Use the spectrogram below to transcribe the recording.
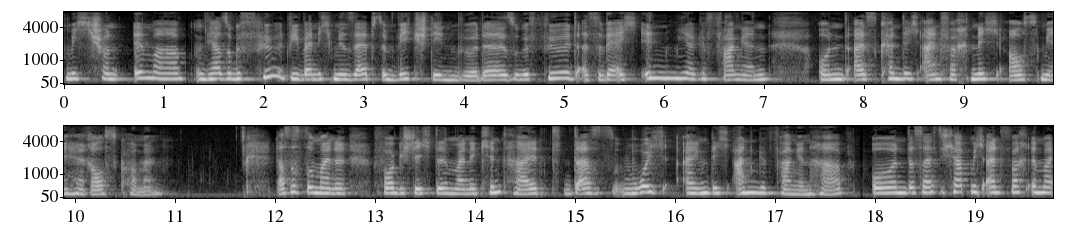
mich schon immer ja so gefühlt, wie wenn ich mir selbst im Weg stehen würde. So gefühlt, als wäre ich in mir gefangen und als könnte ich einfach nicht aus mir herauskommen. Das ist so meine Vorgeschichte, meine Kindheit, das, wo ich eigentlich angefangen habe. Und das heißt, ich habe mich einfach immer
